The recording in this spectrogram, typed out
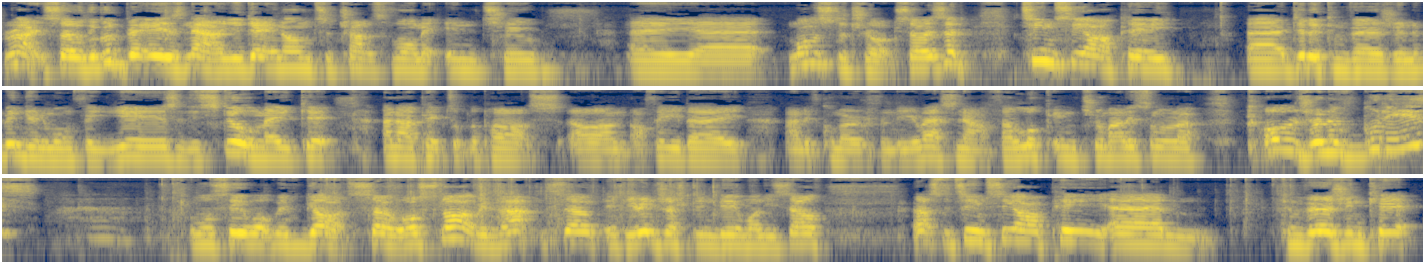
Right, so the good bit is now you're getting on to transform it into a uh, monster truck. So I said, Team CRP uh, did a conversion. They've been doing one for years. They still make it. And I picked up the parts on off eBay and they've come over from the US. Now, if I look into my little uh, cauldron of goodies, we'll see what we've got. So I'll start with that. So if you're interested in doing one yourself, that's the Team CRP um, conversion kit.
